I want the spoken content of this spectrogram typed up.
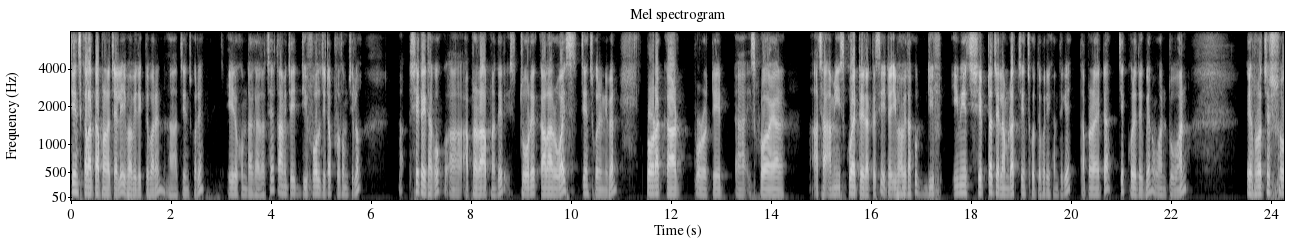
চেঞ্জ কালারটা আপনারা চাইলে এইভাবে দেখতে পারেন চেঞ্জ করে। এইরকম দেখা যাচ্ছে। তো আমি চাই ডিফল্ট যেটা প্রথম ছিল সেটাই থাকুক। আপনারা আপনাদের স্টোরে কালার ওয়াইজ চেঞ্জ করে নেবেন। প্রোডাক্ট কার্ড প্রোটেট স্কোয়ার আচ্ছা আমি স্কোয়ারটাই রাখতেছি। এটা এইভাবে থাকুক। ডিফ ইমেজ শেপটা চাইলে আমরা চেঞ্জ করতে পারি এখান থেকে। আপনারা এটা চেক করে দেখবেন ওয়ান টু ওয়ান এরপর হচ্ছে show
